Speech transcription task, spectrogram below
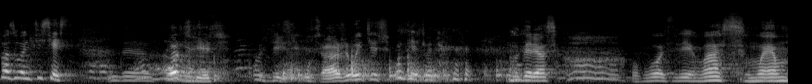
позвольте, сесть? Вот здесь. Вот здесь. Усаживайтесь. Вот здесь вот. Благодарю вас. Возле вас, мэм.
